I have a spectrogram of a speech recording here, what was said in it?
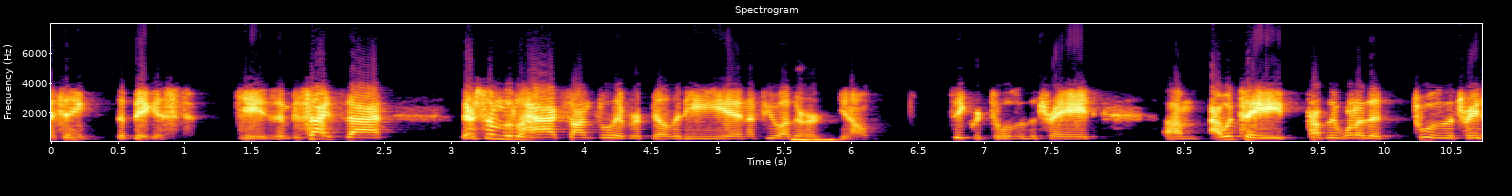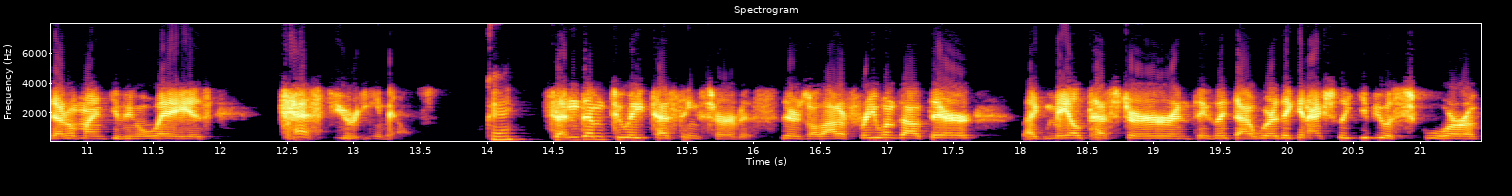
I think, the biggest keys. And besides that, there's some little hacks on deliverability and a few other, Mhm. you know, secret tools of the trade. Um, I would say probably one of the tools of the trade I don't mind giving away is test your emails. Okay. Send them to a testing service. There's a lot of free ones out there, like Mail Tester and things like that, where they can actually give you a score of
